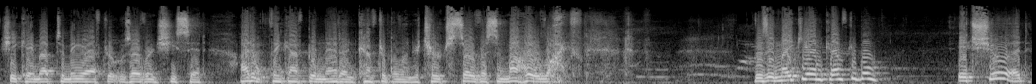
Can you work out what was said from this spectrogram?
She came up to me after it was over and she said, I don't think I've been that uncomfortable in a church service in my whole life. Does it make you uncomfortable? It should.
